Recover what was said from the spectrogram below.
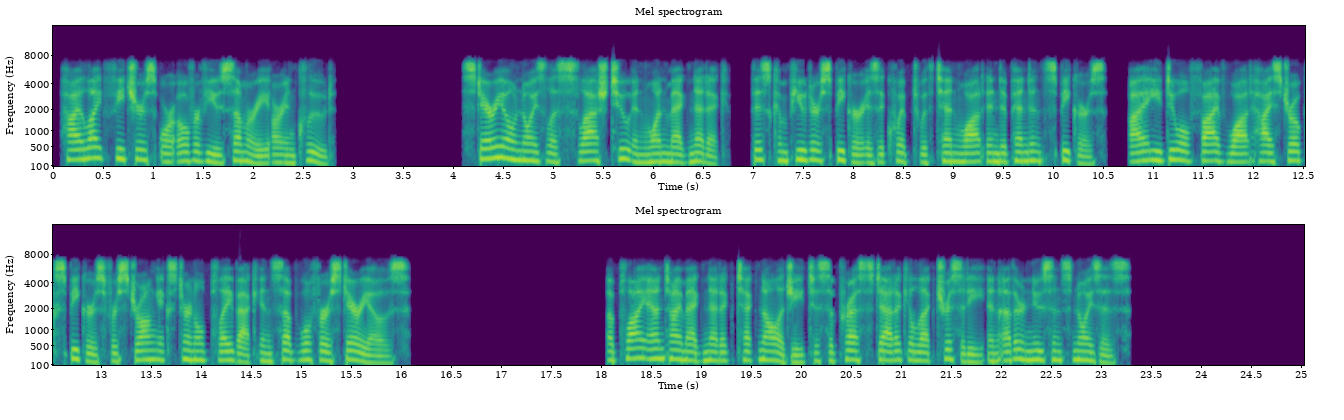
Highlight features or overview summary are include. Stereo noiseless slash 2-in-1 magnetic, this computer speaker is equipped with 10 watt independent speakers, i.e. dual 5 watt high stroke speakers for strong external playback in subwoofer stereos. Apply anti-magnetic technology to suppress static electricity and other nuisance noises.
